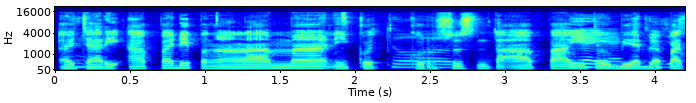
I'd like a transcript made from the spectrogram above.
eh, cari apa deh pengalaman ikut Betul. kursus entah apa Iya, gitu iya, biar dapat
